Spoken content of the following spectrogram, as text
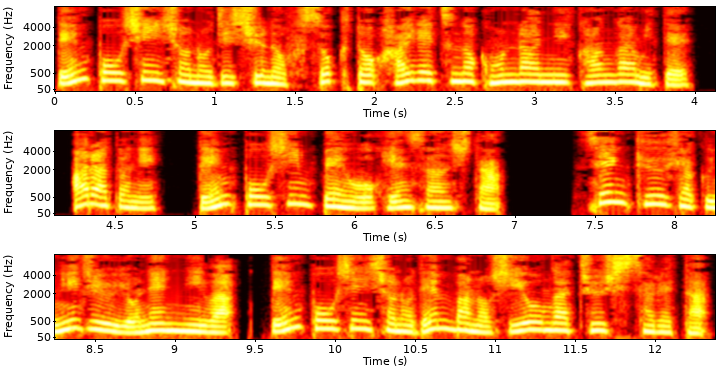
電報新書の自主の不足と配列の混乱に鑑みて、新たに電報新編を編纂した。1924年には電報新書の電波の使用が中止された。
